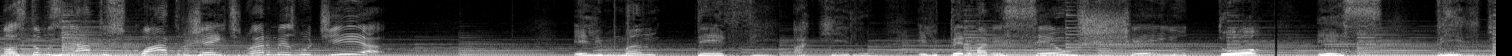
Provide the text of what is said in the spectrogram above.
nós estamos em Atos 4, gente, não era o mesmo dia. Ele manteve aquilo, ele permaneceu cheio do Espírito.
